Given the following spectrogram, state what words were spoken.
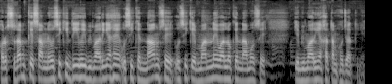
اور اس رب کے سامنے اسی کی دی ہوئی بیماریاں ہیں، اسی کے نام سے، اسی کے ماننے والوں کے ناموں سے یہ بیماریاں ختم ہو جاتی ہیں۔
